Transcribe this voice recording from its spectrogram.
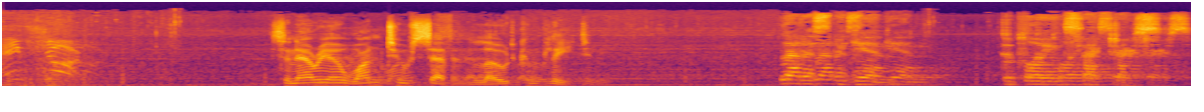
Aim sharp! Scenario 127 load complete. Let us begin. Deploying specters.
